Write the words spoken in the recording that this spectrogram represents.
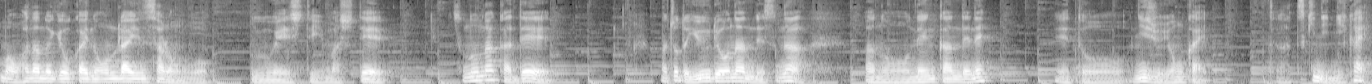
まあ、お花の業界のオンラインサロンを運営していましてその中で、まあ、ちょっと有料なんですがあの年間でね、えっと、24回月に2回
